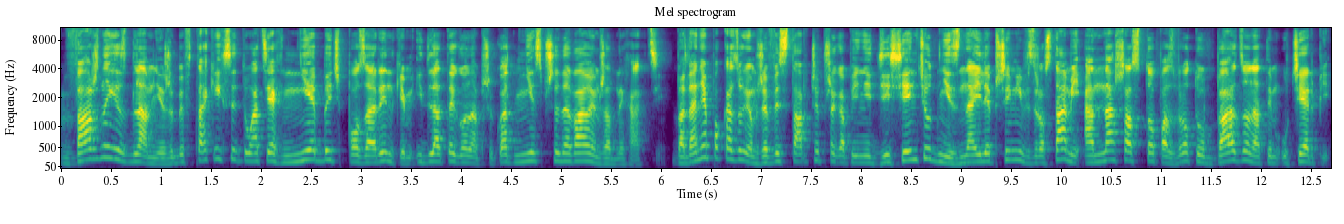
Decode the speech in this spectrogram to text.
Ważne jest dla mnie, żeby w takich sytuacjach nie być poza rynkiem i dlatego na przykład nie sprzedawałem żadnych akcji. Badania pokazują, że wystarczy przegapienie 10 dni z najlepszymi wzrostami, a nasza stopa zwrotu bardzo na tym ucierpi.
